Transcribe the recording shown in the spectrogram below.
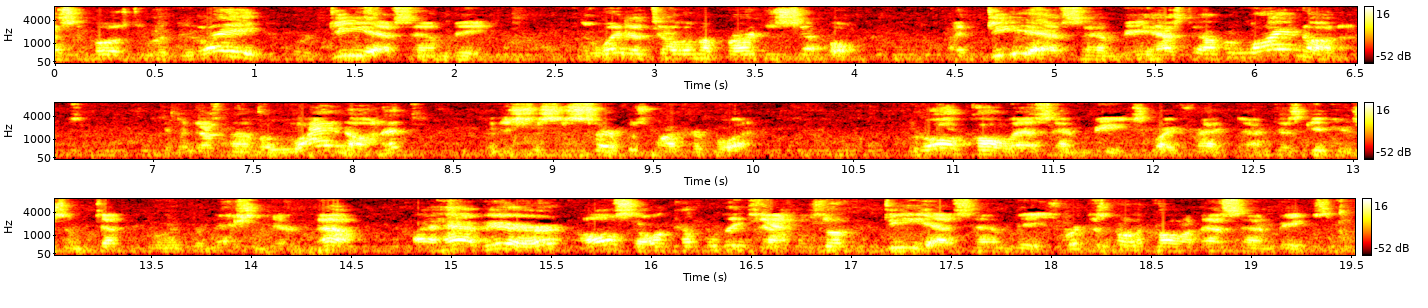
as opposed to a delayed or DSMB. The way to tell them apart is simple. A DSMB has to have a line on it. If it doesn't have a line on it, then it's just a surface marker buoy. We'd all call SMBs, quite frankly. I'm just giving you some technical information here. Now, I have here also a couple of examples of DSMBs. We're just going to call them SMBs.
